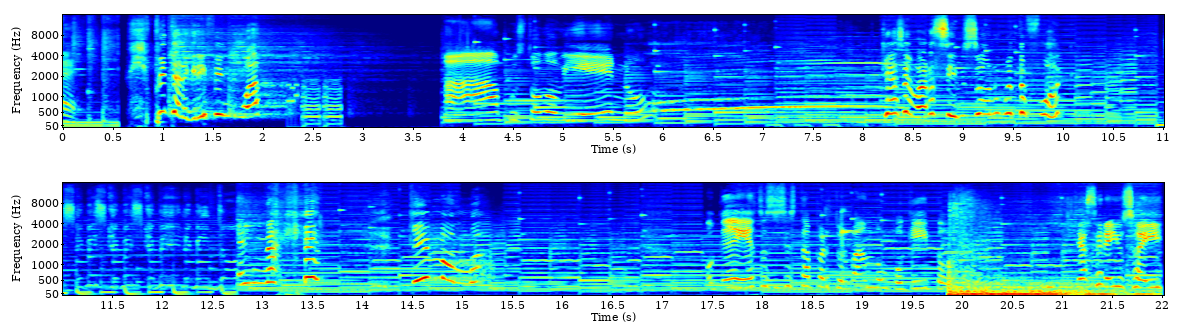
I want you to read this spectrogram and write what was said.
eh. Peter Griffin, what? Ah, pues todo bien, ¿no? ¿Qué hace Bart Simpson? What the fuck? El Nugget. ¿Qué mamá? Ok, esto sí se está perturbando un poquito. ¿Qué hacen ellos ahí?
